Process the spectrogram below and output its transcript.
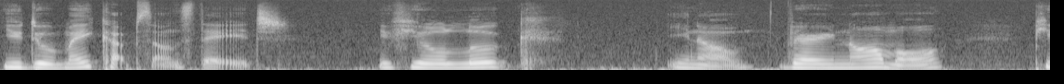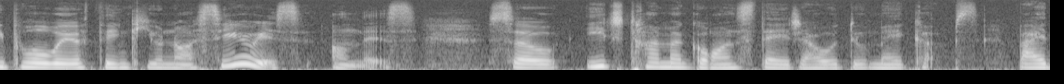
you do makeups on stage. If you look you know, very normal, people will think you're not serious on this. So each time I go on stage, I will do makeups, but I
